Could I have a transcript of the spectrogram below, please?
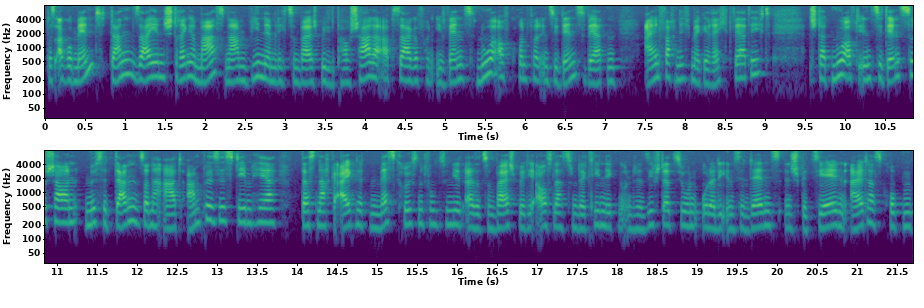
Das Argument dann seien strenge Maßnahmen, wie nämlich zum Beispiel die pauschale Absage von Events nur aufgrund von Inzidenzwerten, einfach nicht mehr gerechtfertigt. Statt nur auf die Inzidenz zu schauen, müsse dann so eine Art Ampelsystem her, das nach geeigneten Messgrößen funktioniert, also zum Beispiel die Auslastung der Kliniken und Intensivstationen oder die Inzidenz in speziellen Altersgruppen.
